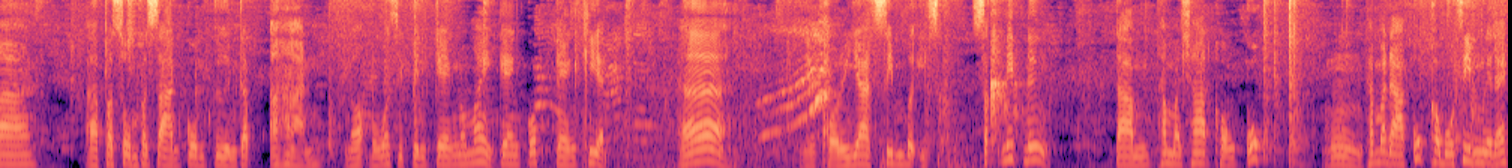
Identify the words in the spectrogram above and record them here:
มาผสมผสานกลมกลืนกับอาหารเนาะบอกว่าสิเป็นแกงหน่อไม้แกงกบแกงเขียดอ่าเดี๋ยวขออนุญาตซิมเบอร์อีกสักสักนิดนึง ตามธรรมชาติของกุ๊กอืมธรรมดากุ๊กเขาโบซิมเลยนะ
